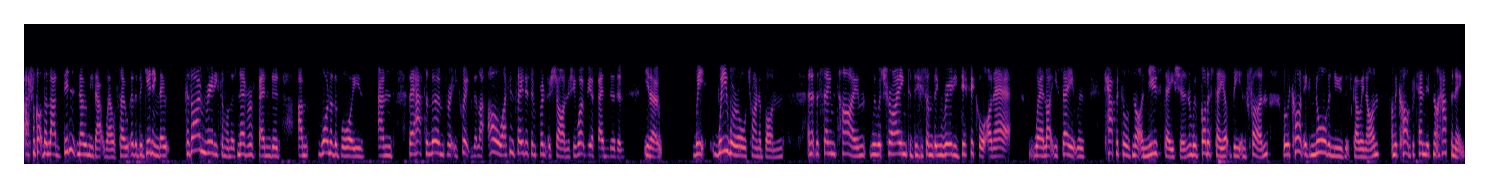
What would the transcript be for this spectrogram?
I forgot the lad didn't know me that well, so at the beginning they because I'm really someone that's never offended. I'm one of the boys, and they have to learn pretty quick that like, oh, I can say this in front of Sian, and she won't be offended, and you know, we we were all trying to bond, and at the same time, we were trying to do something really difficult on air, where, like you say, it was Capital's not a news station. We've got to stay upbeat and fun, but we can't ignore the news that's going on, and we can't pretend it's not happening.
